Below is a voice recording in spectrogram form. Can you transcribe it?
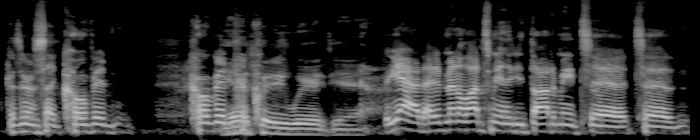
because there was like COVID. COVID, Yeah, it's pretty weird. Yeah. but yeah, it meant a lot to me that you thought of me to to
